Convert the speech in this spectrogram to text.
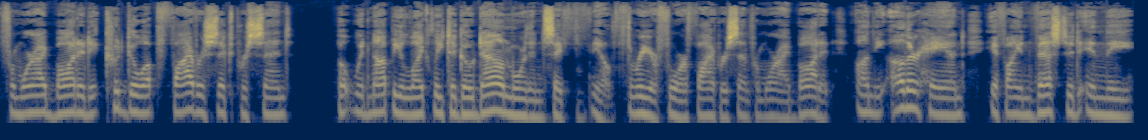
from where I bought it, it could go up five or 6%. but would not be likely to go down more than say, you know, three or four or five percent from where I bought it. On the other hand, if I invested in the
